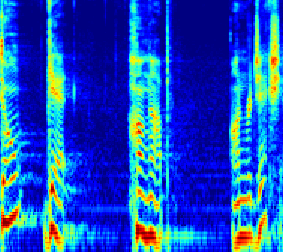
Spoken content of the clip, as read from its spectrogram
Don't get hung up on rejection.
